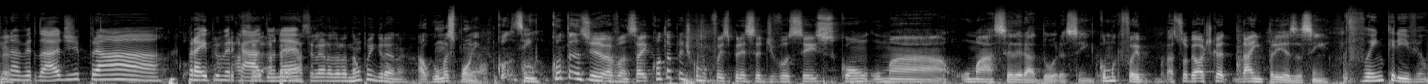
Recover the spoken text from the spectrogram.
grana. na verdade, pra, pra ir pro mercado, Acele- né? A aceleradora não põe grana. Algumas põem. Con- Sim. con- Conta antes de avançar e conta pra gente como foi a experiência de vocês com uma, uma aceleradora, assim. Como que foi, sob a ótica da empresa, assim? Foi incrível.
